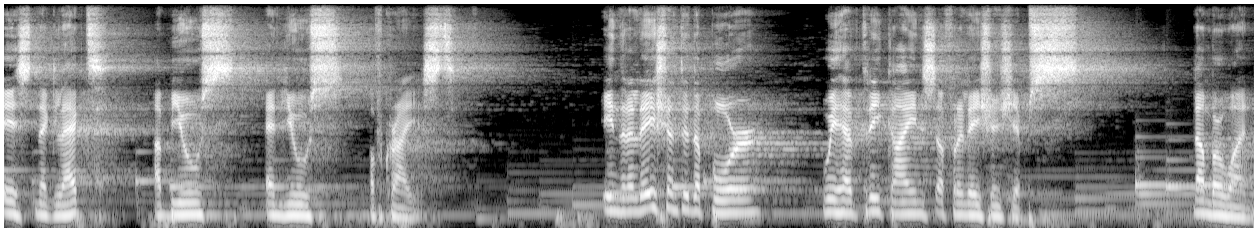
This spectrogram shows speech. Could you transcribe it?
is neglect, abuse, and use of Christ. In relation to the poor, we have three kinds of relationships. Number one,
